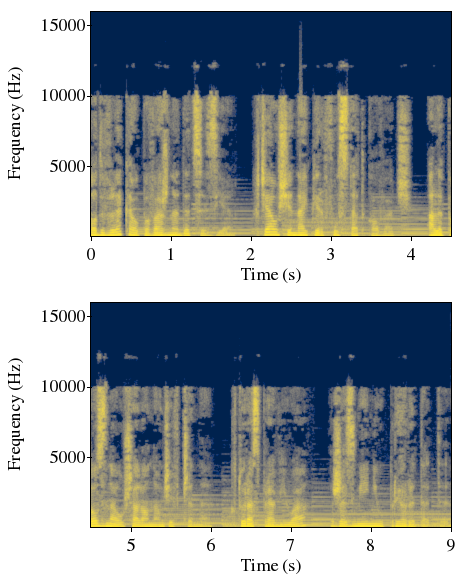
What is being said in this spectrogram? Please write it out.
Odwlekał poważne decyzje, chciał się najpierw ustatkować, ale poznał szaloną dziewczynę, która sprawiła, że zmienił priorytety.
